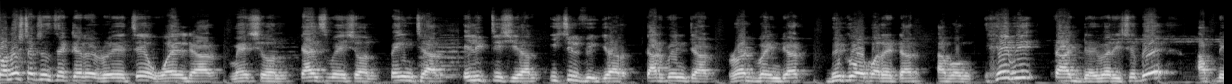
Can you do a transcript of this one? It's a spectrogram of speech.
কনস্ট্রাকশন সেক্টরে রয়েছে welder mason tiles mason painter electrician steel fixer carpenter rod binder ভেকো অপারেটর এবং হেভি ট্রাক ড্রাইভার হিসেবে আপনি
